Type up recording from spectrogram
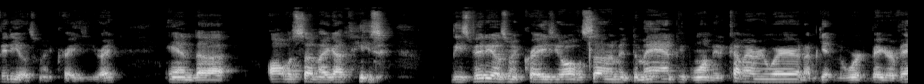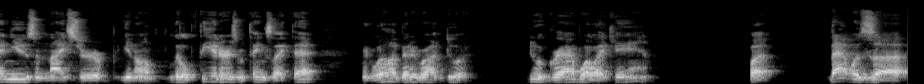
videos went crazy, right? And uh, all of a sudden, I got these these videos went crazy. All of a sudden, I'm in demand. People want me to come everywhere, and I'm getting to work bigger venues and nicer, you know, little theaters and things like that. I'm like, well, I better go out and do it, do a grab while I can. But that was uh,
